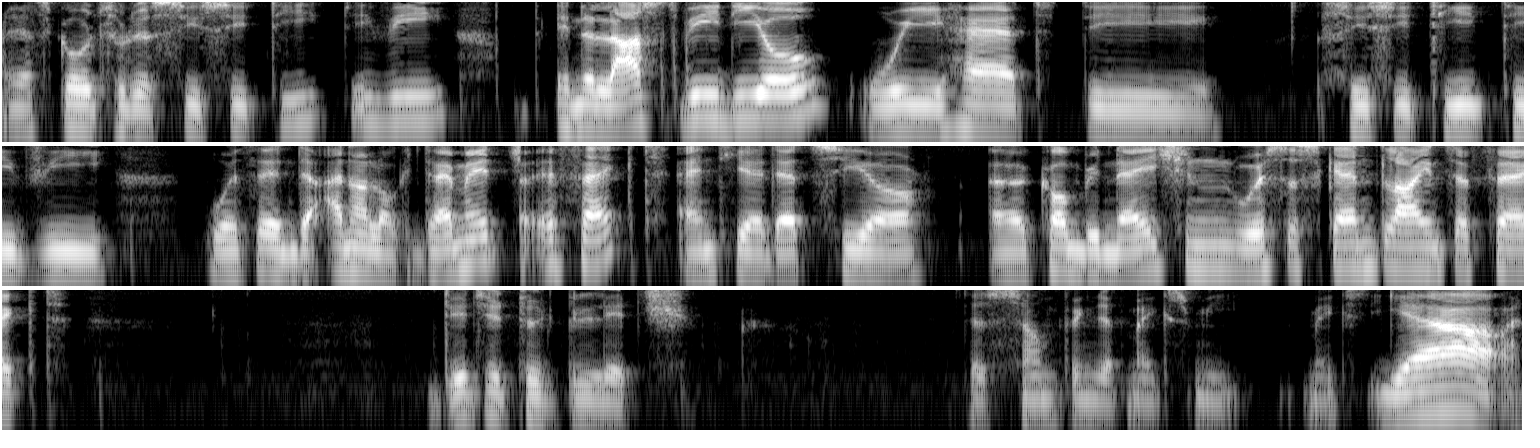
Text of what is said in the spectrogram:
Let's go to the CCTV. In the last video, we had the CCTV within the analog damage effect. And here that's here a combination with the scanned lines effect. Digital glitch. There's something that makes me makes yeah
